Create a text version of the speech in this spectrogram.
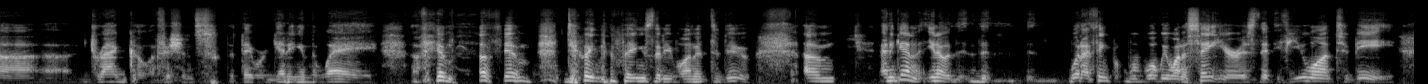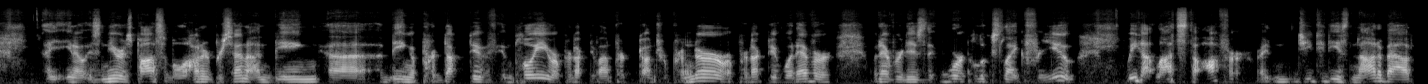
uh, drag coefficients that they were getting in the way of him of him doing the things that he wanted to do. Um, and again, you know, the, what I think what we want to say here is that if you want to be you know, as near as possible, 100% on being uh, being a productive employee or a productive entrepreneur or productive whatever whatever it is that work looks like for you. We got lots to offer, right? And GTD is not about,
